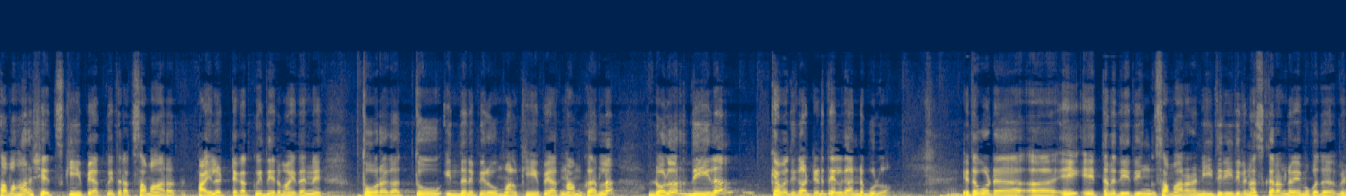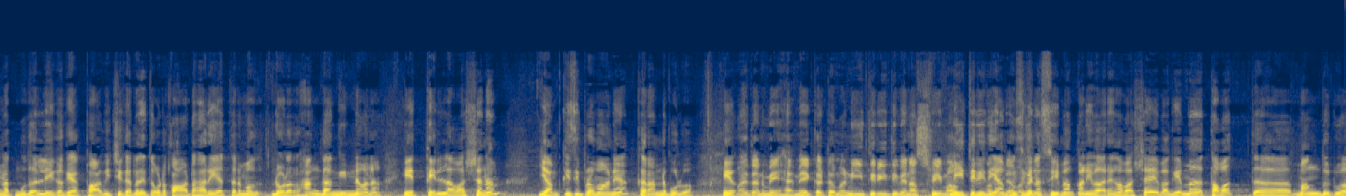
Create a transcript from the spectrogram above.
සමහර ශෙත් කීපයක් විතරක් සමහර පයිලට් එකක් විදිර මහිතන්නේ තෝරගත්තු ඉන්දන පිරවුමල් කහිපයක් නම් කරලා ඩොලර් දීල කැමති කටට තෙල් ගණඩ පුළුවන්. එතකොට ඒතන දී සමහර නීතිරීති වෙනස් කරන්නේ මොකද වෙනත් මුදල් ඒකයක් පාවිච්චි කරන තොට කාටහරි ඇතනම ඩොලර් හංගන් ඉන්නවන ඒ තෙල් අවශ්‍යනම් යම් කිසි ප්‍රමාණයක් කරන්න පුළුව ඒතන මේ හැමකටම නීතිරීති වෙනස්වීම නීතිරීති යම්කිසි වෙනස්වීම අනිවාරෙන් අවශ්‍යය. වගේම තවත් මංදුටුව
